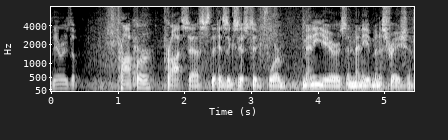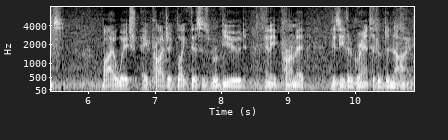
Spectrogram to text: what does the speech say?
There is a proper process that has existed for many years and many administrations by which a project like this is reviewed and a permit is either granted or denied.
